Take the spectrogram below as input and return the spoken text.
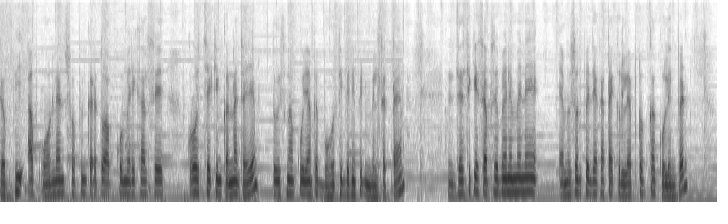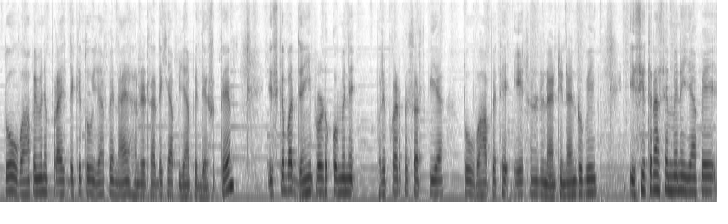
जब भी आप ऑनलाइन शॉपिंग करें तो आपको मेरे ख्याल से क्रॉस चेकिंग करना चाहिए। तो इसमें आपको यहाँ पे बहुत ही बेनिफिट मिल सकता है। जैसे कि सबसे पहले मैंने अमेज़ोन पे देखा था एक लैपटॉप का कूलिंग पैड तो वहाँ पे मैंने प्राइस देखी तो यहाँ पे 900 था, देखिए आप यहाँ पे देख सकते हैं। इसके बाद यही प्रोडक्ट को मैंने फ्लिपकार्ट सर्च किया तो वहाँ पे थे एट हंड्रेड नाइन्टी नाइन रुपये। इसी तरह से मैंने यहाँ पे,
